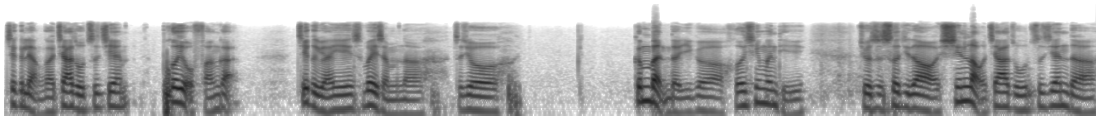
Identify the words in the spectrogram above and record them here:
这个两个家族之间颇有反感，这个原因是为什么呢？这就根本的一个核心问题，就是涉及到新老家族之间的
